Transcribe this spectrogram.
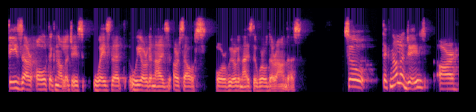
These are all technologies, ways that we organize ourselves or we organize the world around us. So technologies are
